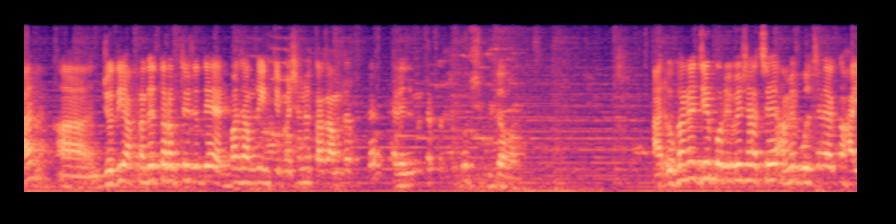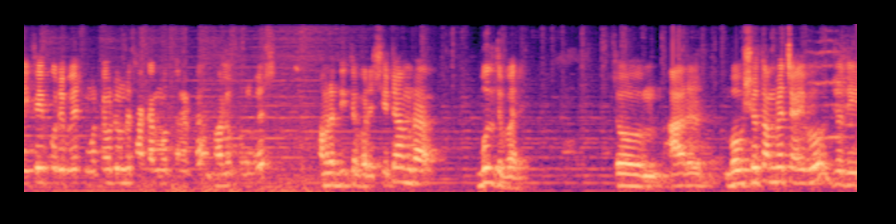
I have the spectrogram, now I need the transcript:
আর যদি আপনাদের তরফ থেকে যদি অ্যাডভান্স আমাদের ইন্টিমেশন হয়, তাহলে আমাদের অ্যারেঞ্জমেন্টটা করতে খুব সুবিধা হয়। আর ওখানে যে পরিবেশ আছে, আমি বলছি না একটা হাইফাই পরিবেশ, মোটামুটি ওখানে থাকার মতন একটা ভালো পরিবেশ আমরা দিতে পারি, সেটা আমরা বলতে পারি। তো, আর ভবিষ্যতে আমরা চাইব যদি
